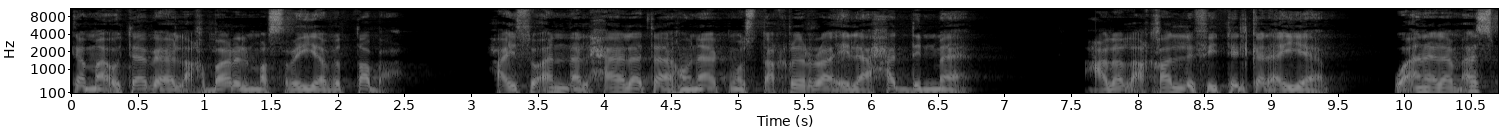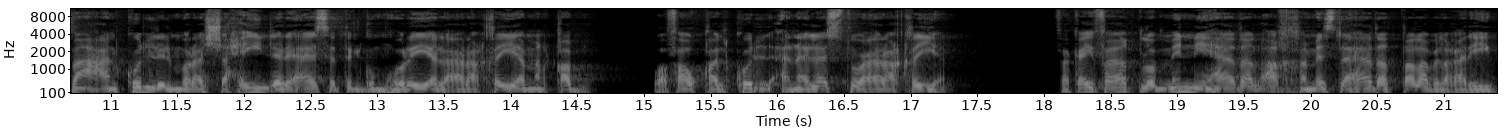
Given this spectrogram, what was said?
كما أتابع الأخبار المصرية بالطبع حيث أن الحالة هناك مستقرة إلى حد ما. على الأقل في تلك الأيام. وأنا لم أسمع عن كل المرشحين لرئاسة الجمهورية العراقية من قبل وفوق الكل أنا لست عراقيا. فكيف يطلب مني هذا الأخ مثل هذا الطلب الغريب؟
